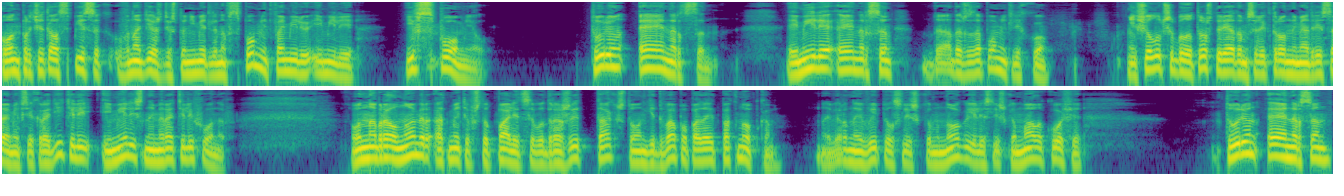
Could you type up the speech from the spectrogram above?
Он прочитал список в надежде, что немедленно вспомнит фамилию Эмилии, и вспомнил. Турин Эйнерсон. Эмилия Эйнерсон. Да, даже запомнить легко. Еще лучше было то, что рядом с электронными адресами всех родителей имелись номера телефонов. Он набрал номер, отметив, что палец его дрожит так, что он едва попадает по кнопкам. Наверное, выпил слишком много или слишком мало кофе. Турин Энерсон.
